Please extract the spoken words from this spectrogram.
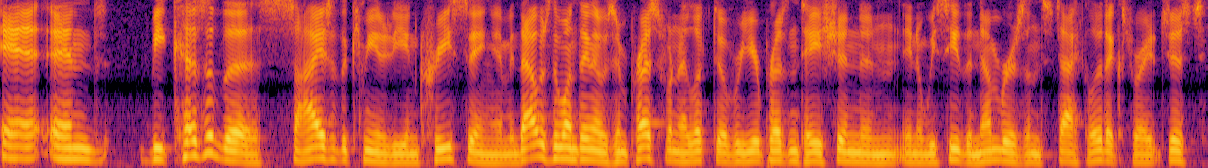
And because of the size of the community increasing, I mean, that was the one thing I was impressed when I looked over your presentation, and you know, we see the numbers in Stackalytics, right? Just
